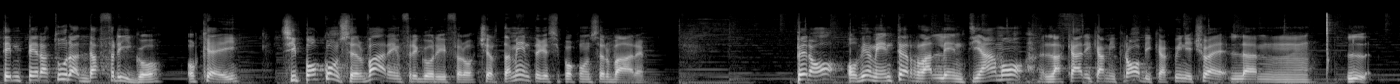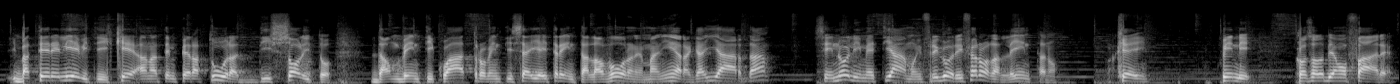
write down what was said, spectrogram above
temperatura da frigo, ok? si può conservare in frigorifero, certamente che si può conservare. Però ovviamente rallentiamo la carica microbica, quindi cioè mm, i batteri lieviti che a una temperatura di solito da un 24, 26 ai 30 lavorano in maniera gagliarda, se noi li mettiamo in frigorifero rallentano, ok? Quindi cosa dobbiamo fare?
